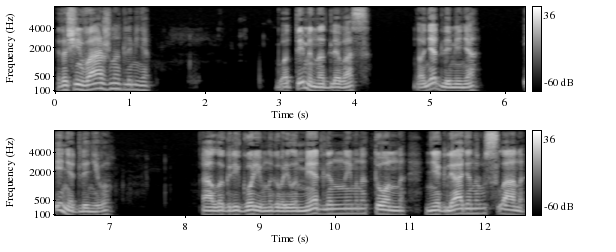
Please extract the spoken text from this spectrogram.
Это очень важно для меня. Вот именно для вас, но не для меня и не для него. Алла Григорьевна говорила медленно и монотонно, не глядя на Руслана.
